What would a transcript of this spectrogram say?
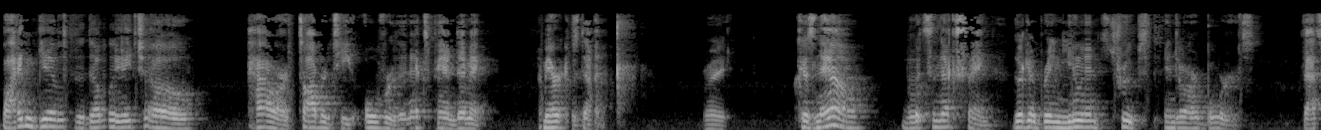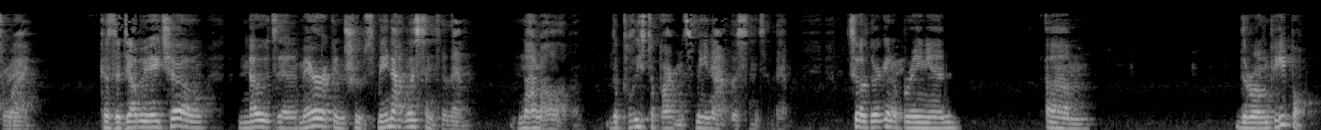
Biden gives the WHO power sovereignty over the next pandemic, America's done. Right. Because now, what's the next thing? They're going to bring UN troops into our borders. That's Right. why. Because the WHO knows that American troops may not listen to them. Not all of them. The police departments may not listen to them. So they're going Right. to bring in um, their own people.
